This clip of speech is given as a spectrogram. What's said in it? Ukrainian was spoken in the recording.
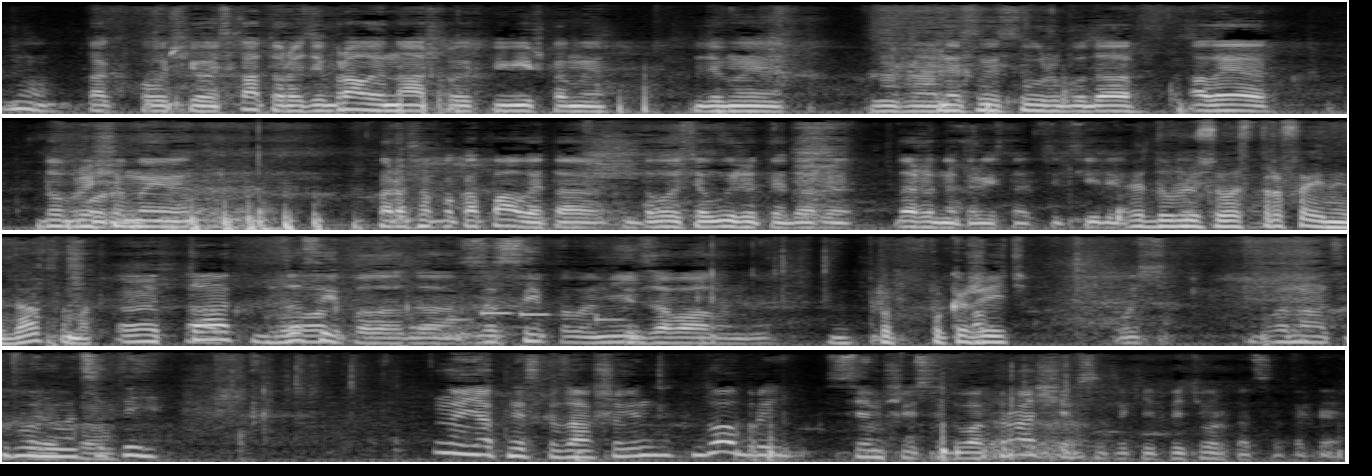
Ну, так вийшло. Хату розібрали нашу півішками, де ми На жаль. несли службу, да. але добре, що ми хорошо покопали та вдалося вижити навіть, навіть не 300 ці цілі. Я дивлюсь, у вас трофейний, да, автомат? Е, так, засипало, да. Засипало під мій завалами. П- Покажіть. ось 12. 12. Ну, я б не сказав, що він добрий. 7,62 краще, все-таки п'ятерка це таке.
